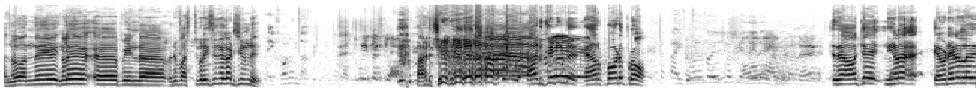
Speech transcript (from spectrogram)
നിങ്ങൾ വന്ന് നിങ്ങൾ പിന്നെ ഒരു ഫസ്റ്റ് പ്രൈസ് ഒക്കെ അടിച്ചിട്ടുണ്ട്. അടിച്ചു? അടിച്ചിട്ടുണ്ട്. എയർപോർട്ട് പ്രോ ഇത് ഓക്കെ നിങ്ങൾ എവിടെയാണുള്ളത്?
